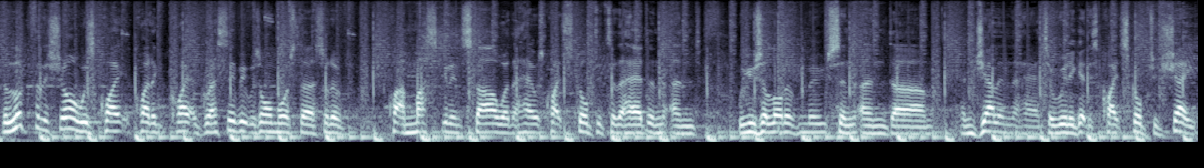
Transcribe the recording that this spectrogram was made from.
The look for the show was quite quite a, quite aggressive. It was almost a sort of quite a masculine style where the hair was quite sculpted to the head and, and we use a lot of mousse and, and, um, and gel in the hair to really get this quite sculptured shape.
